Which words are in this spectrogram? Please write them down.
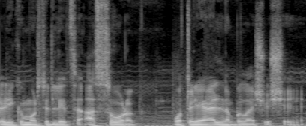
Рика Морти длится, а 40. Вот реально было ощущение.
